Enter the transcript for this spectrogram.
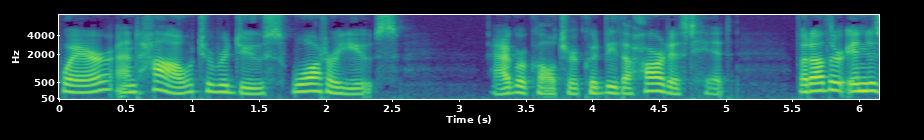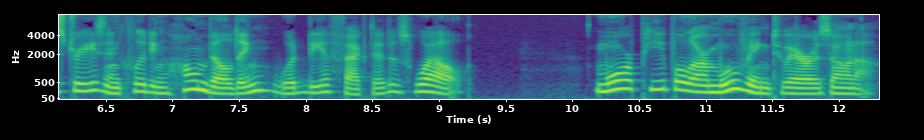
where and how to reduce water use. Agriculture could be the hardest hit, but other industries, including home building, would be affected as well. More people are moving to Arizona,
